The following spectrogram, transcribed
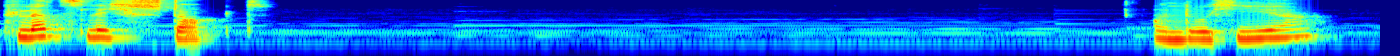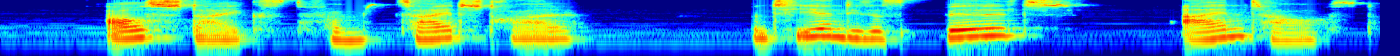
plötzlich stoppt. Und du hier aussteigst vom Zeitstrahl und hier in dieses Bild eintauchst.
